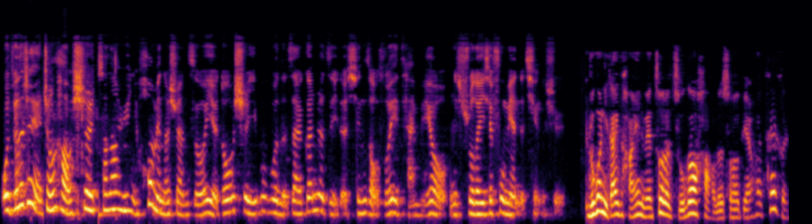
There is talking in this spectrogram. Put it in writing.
我觉得这也正好是相当于你后面的选择也都是一步步的在跟着自己的心走，所以才没有你说的一些负面的情绪。如果你在一个行业里面做的足够好的时候，别人会配合你，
